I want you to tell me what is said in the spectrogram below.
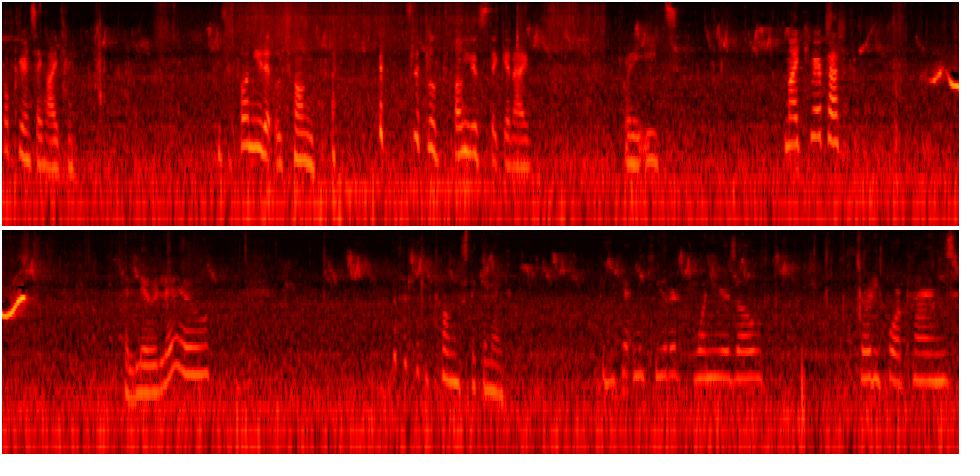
Go up here and say hi to me. He's a funny little tongue. His little tongue is sticking out when he eats. Mike, come here, pet. Hello, hello. Look at that little tongue sticking out. Can you get any cuter? One years old, 34 pounds.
